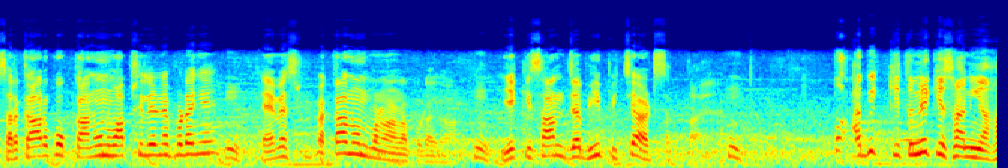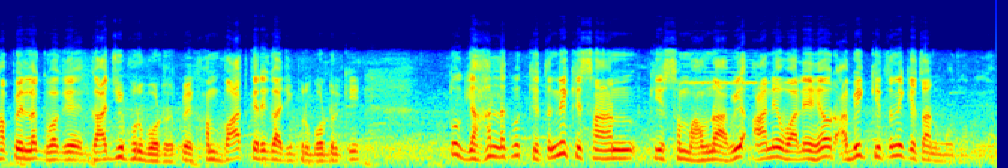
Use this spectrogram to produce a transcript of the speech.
सरकार को कानून वापसी लेने पड़ेंगे हम्म। एमएसपी पे कानून बनाना पड़ेगा। हम्म। ये किसान जब ही पीछे हट सकता है। हम्म। तो अभी कितने किसान यहाँ पे लगभग गाजीपुर बॉर्डर पे हम बात करें गाजीपुर बॉर्डर की तो यहाँ लगभग कितने किसान की संभावना अभी आने वाले हैं और अभी कितने किसान मौजूद हैं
